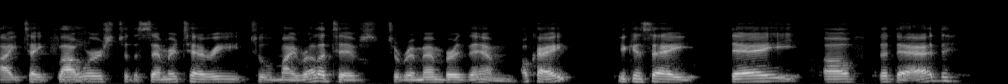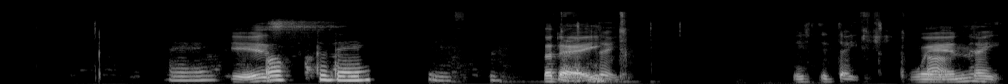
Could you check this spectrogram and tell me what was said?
I take flowers to the cemetery to my relatives to remember them. Okay. You can say Day of the Dead Day is of today. the day Date. Is the date. Ah, when date.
